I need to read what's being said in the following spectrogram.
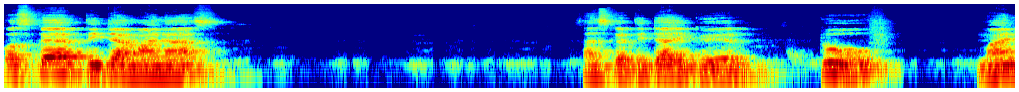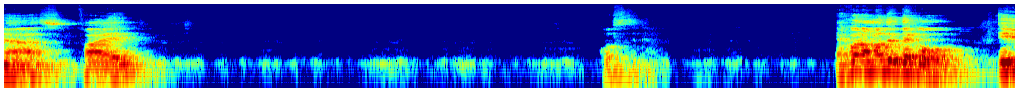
cos square theta minus sin square theta equal 2 minus 5 cos theta এখন আমাদের দেখো, এই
